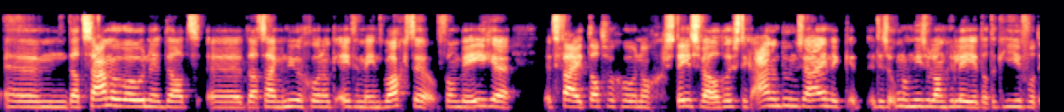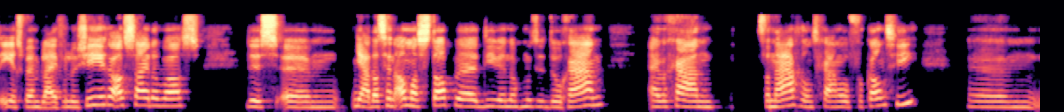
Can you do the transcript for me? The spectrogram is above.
Ehm, dat samenwonen, dat, dat zijn we nu gewoon ook even mee aan het wachten vanwege het feit dat we gewoon nog steeds wel rustig aan het doen zijn. Ik, het is ook nog niet zo lang geleden dat ik hier voor het eerst ben blijven logeren als zij er was. Dus ehm, ja, dat zijn allemaal stappen die we nog moeten doorgaan. En we gaan vanavond gaan we op vakantie. Ehm,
